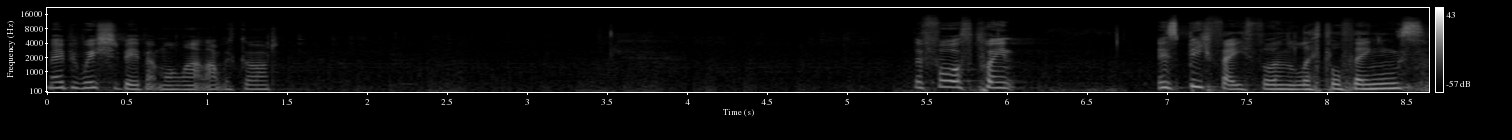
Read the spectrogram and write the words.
Maybe we should be a bit more like that with God. The fourth point is be faithful in the little things.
